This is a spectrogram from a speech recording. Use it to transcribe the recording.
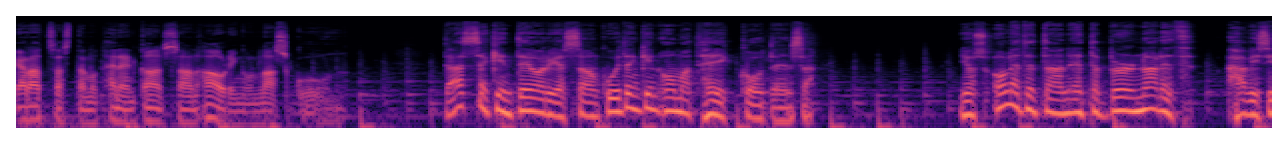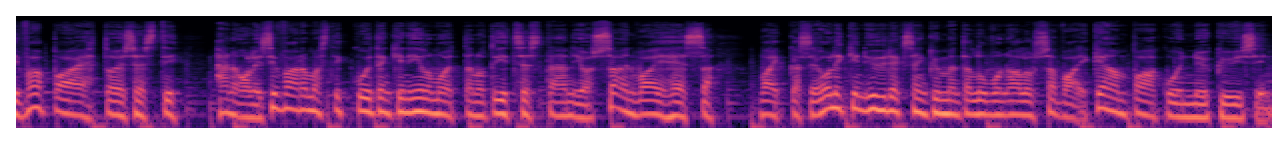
ja ratsastanut hänen kanssaan auringon laskuun. Tässäkin teoriassa on kuitenkin omat heikkoutensa. Jos oletetaan, että Bernadette hävisi vapaaehtoisesti, hän olisi varmasti kuitenkin ilmoittanut itsestään jossain vaiheessa, vaikka se olikin 90-luvun alussa vaikeampaa kuin nykyisin.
